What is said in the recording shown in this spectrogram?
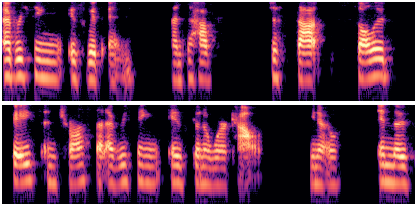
Everything is within. And to have just that solid faith and trust that everything is going to work out, you know, in those,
